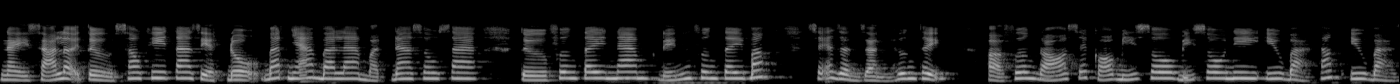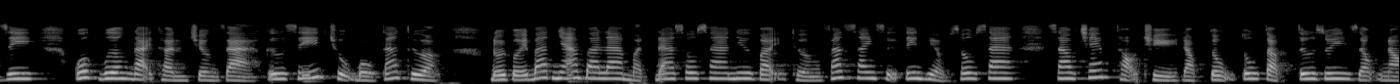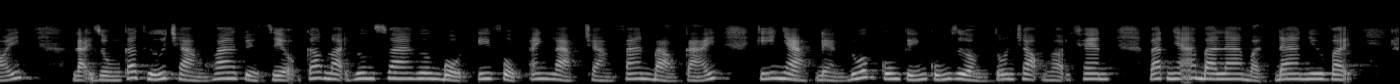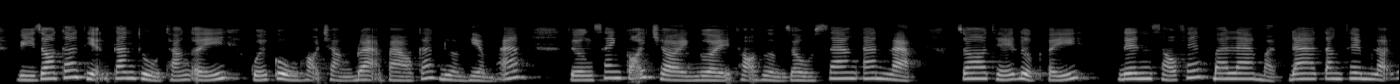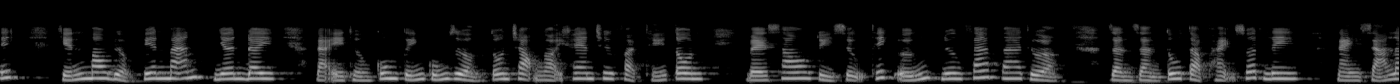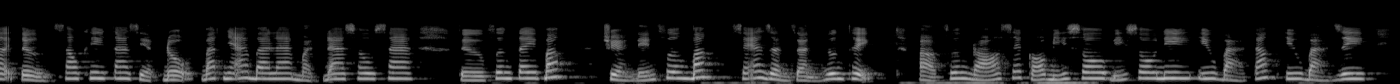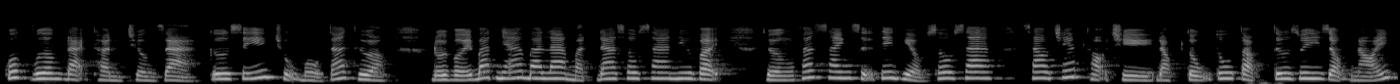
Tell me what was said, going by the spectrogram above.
Này xá lợi tử, sau khi ta diệt độ bát nhã ba la mật đa sâu xa, từ phương Tây Nam đến phương Tây Bắc sẽ dần dần hưng thịnh. Ở phương đó sẽ có bí xô, bí xô ni, yêu bà tắc, yêu bà di, quốc vương đại thần trường giả, cư sĩ, trụ Bồ Tát thừa. Đối với bát nhã ba la mật đa sâu xa như vậy thường phát sanh sự tin hiểu sâu xa, sao chép, thọ trì, đọc tụng, tu tập, tư duy, rộng nói. Lại dùng các thứ tràng hoa tuyệt diệu, các loại hương xoa, hương bột, y phục, anh lạc, tràng phan, bảo cái, kỹ nhạc, đèn đuốc, cung kính, cúng dường, tôn trọng, ngợi khen, bát nhã ba la mật đa như vậy. Vì do các thiện căn thủ thắng ấy, cuối cùng họ chẳng đọa vào các đường hiểm ác, thường sanh cõi trời người thọ hưởng giàu sang an lạc. Do thế lực ấy, nên sáu phép ba la mật đa tăng thêm lợi ích, khiến mau được viên mãn. Nhân đây, lại thường cung kính cúng dường, tôn trọng ngợi khen chư Phật Thế Tôn. Về sau, tùy sự thích ứng, nương pháp ba thừa, dần dần tu tập hạnh xuất ly, này xá lợi tử, sau khi ta diệt độ bát nhã ba la mật đa sâu xa, từ phương Tây Bắc chuyển đến phương Bắc sẽ dần dần hương thịnh. Ở phương đó sẽ có bí xô, bí xô ni, yêu bà tắc, yêu bà di, quốc vương, đại thần, trường giả, cư sĩ, trụ Bồ Tát thừa. Đối với bát nhã ba la mật đa sâu xa như vậy, thường phát sanh sự tin hiểu sâu xa, sao chép thọ trì, đọc tụng tu tập, tư duy rộng nói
